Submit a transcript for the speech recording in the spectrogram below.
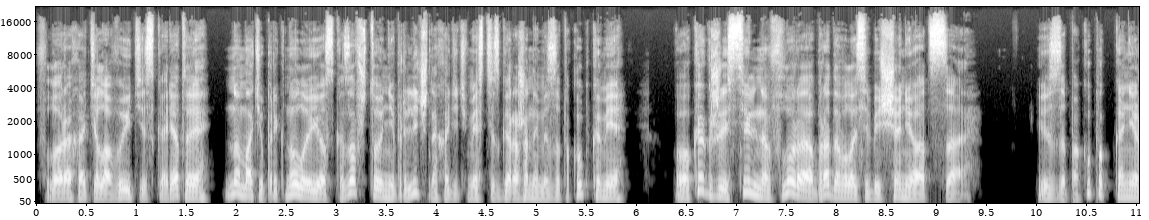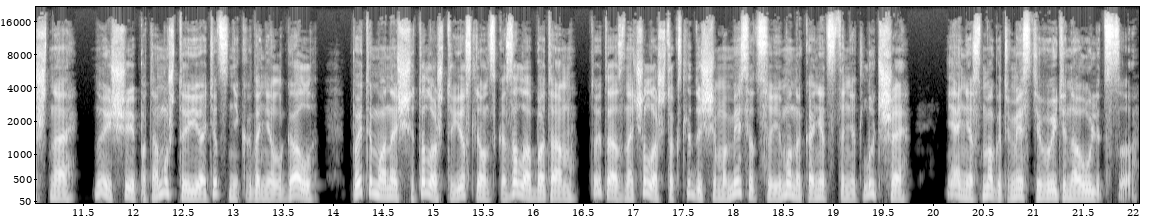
Флора хотела выйти из кареты, но мать упрекнула её, сказав, что неприлично ходить вместе с горожанами за покупками. О, как же сильно Флора обрадовалась обещанию отца. Из-за покупок, конечно, но ещё и потому, что её отец никогда не лгал, поэтому она считала, что если он сказал об этом, то это означало, что к следующему месяцу ему наконец станет лучше, и они смогут вместе выйти на улицу.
